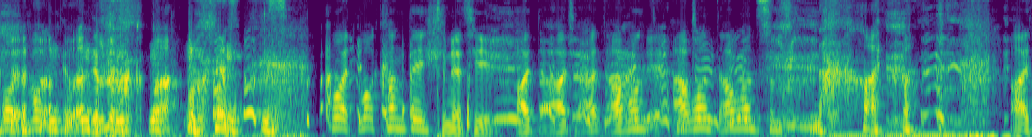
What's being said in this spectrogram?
What, what, what, what condition is it? I, I, I, I, want, I, want, I want some. I,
